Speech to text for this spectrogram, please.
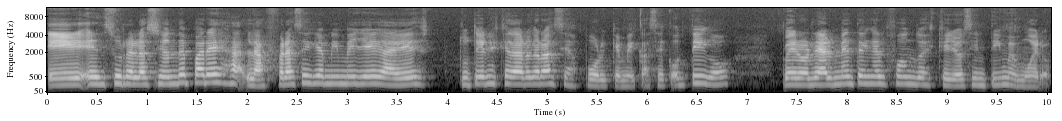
eh, en su relación de pareja, la frase que a mí me llega es, tú tienes que dar gracias porque me casé contigo, pero realmente en el fondo es que yo sin ti me muero.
